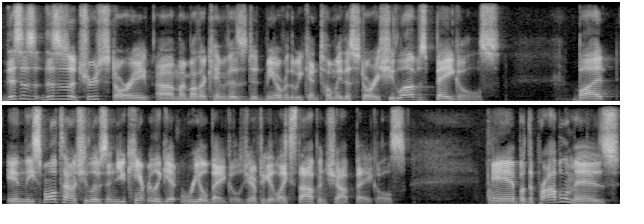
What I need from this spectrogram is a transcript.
this is this is a true story. Uh, my mother came and visited me over the weekend, told me this story. She loves bagels, but in the small town she lives in, you can't really get real bagels. You have to get like Stop and Shop bagels. And but the problem is,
